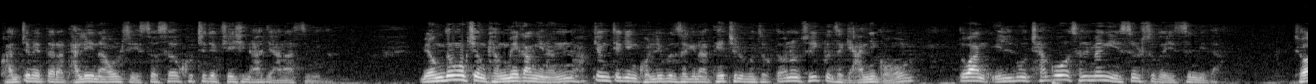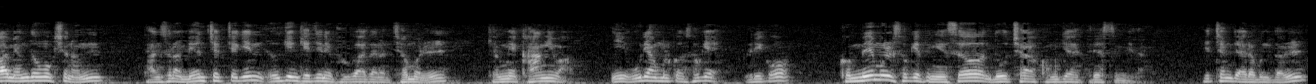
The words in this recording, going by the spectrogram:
관점에 따라 달리 나올 수 있어서 구체적 제시는 하지 않았습니다. 명동옥션 경매 강의는 확정적인 권리 분석이나 대출 분석 또는 수익 분석이 아니고 또한 일부 착오 설명이 있을 수도 있습니다. 저와 명동옥션은 단순한 면책적인 의견 개진에 불과하다는 점을 경매 강의와 이 우량 물건 소개 그리고 건매물 소개 등에서 누차 공개해 드렸습니다. 시청자 여러분들,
